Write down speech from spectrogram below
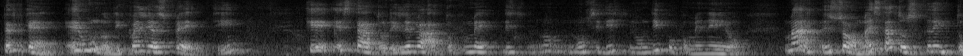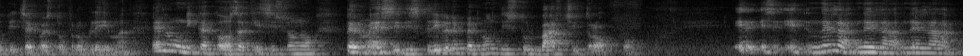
perché è uno di quegli aspetti che è stato rilevato come, non, non, dice, non dico come neo, ma insomma è stato scritto che c'è questo problema, è l'unica cosa che si sono permessi di scrivere per non disturbarci troppo. E, e nella, nella, nella,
